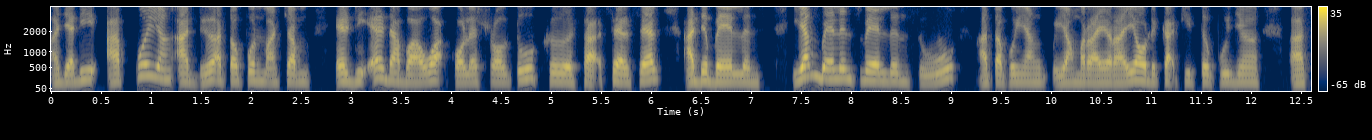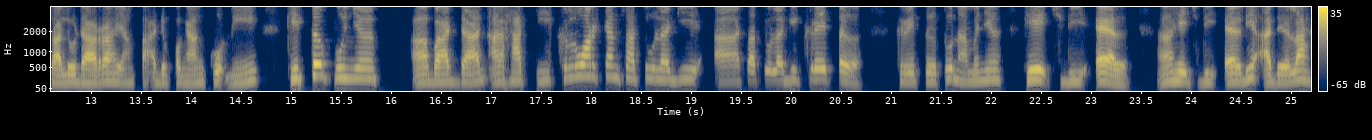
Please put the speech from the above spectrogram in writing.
Ha, jadi apa yang ada ataupun macam LDL dah bawa kolesterol tu ke sel-sel ada balance. Yang balance-balance tu ataupun yang yang merayau-rayau dekat kita punya uh, salur darah yang tak ada pengangkut ni, kita punya uh, badan uh, hati keluarkan satu lagi uh, satu lagi kereta. Kereta tu namanya HDL. Uh, HDL ni adalah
